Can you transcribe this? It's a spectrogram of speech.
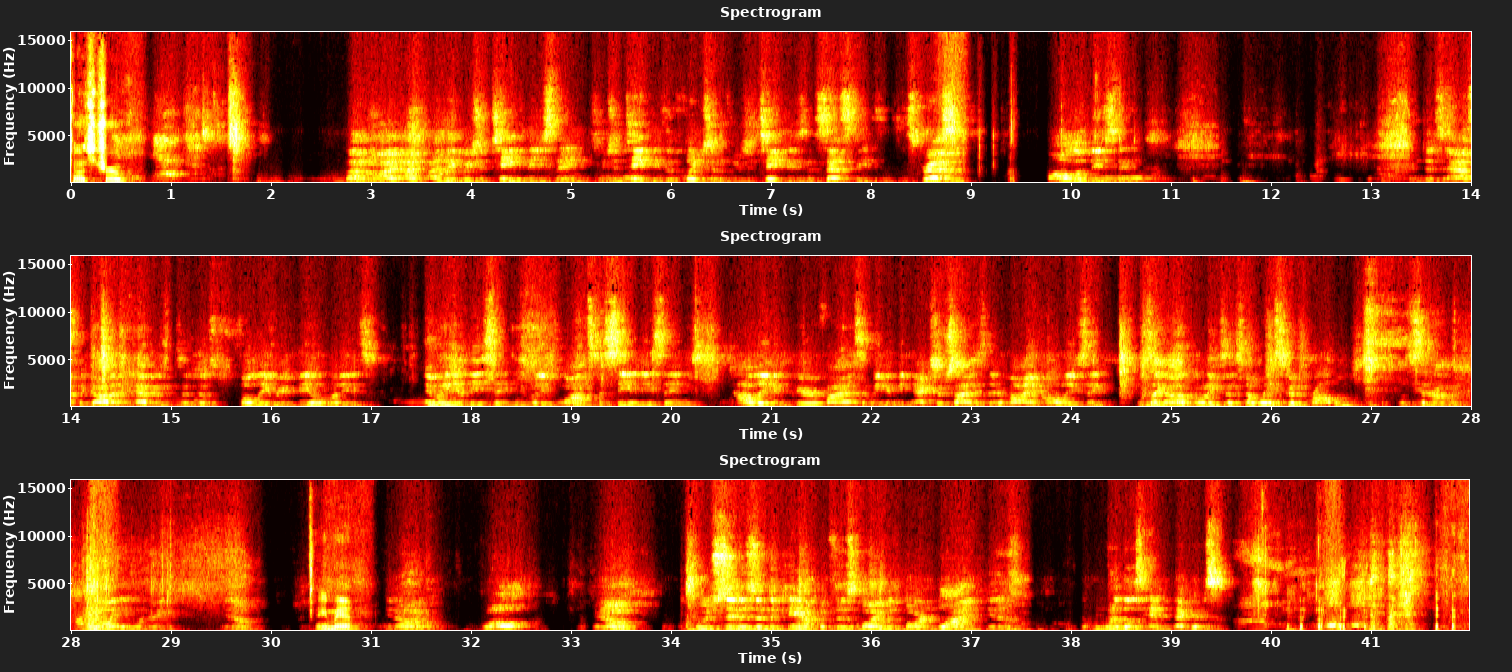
It's true. I don't know. I, I, I think we should take these things. We should take these afflictions. We should take these necessities, these distresses, all of these things, and just ask the God of heaven to just fully reveal what He's doing in these things, what He wants to see in these things, how they can purify us, that we can be exercised thereby in all these things. Just like Otto Koenig says, don't waste good problems. Don't sit around and pine away wondering, you know, Amen. you know, you know, whose sin is in the camp if this boy was born blind, you know? Don't be one of those henpeckers.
